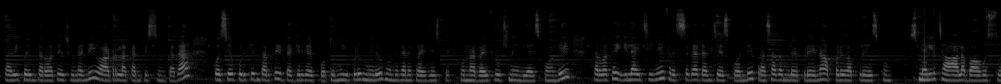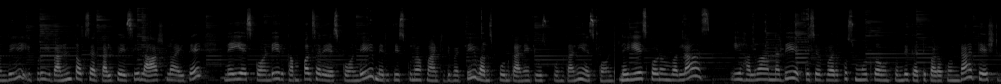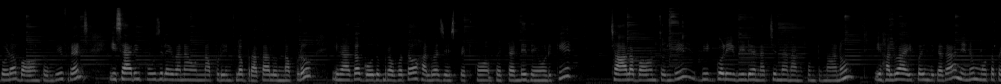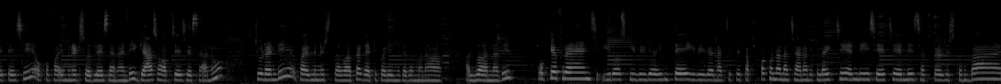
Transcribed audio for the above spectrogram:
కరిగిపోయిన తర్వాత చూడండి వాటర్లా కనిపిస్తుంది కదా. కొద్దిసేపు ఉడికిన తర్వాత ఇది దగ్గరికి అయిపోతుంది ఇప్పుడు మీరు ముందుగానే ఫ్రై చేసి పెట్టుకున్న డ్రై ఫ్రూట్స్ని ఇందులో వేసుకోండి. తర్వాత ఇలాచీని ఫ్రెష్గా దంచేసుకోండి. ప్రసాదంలో ఎప్పుడైనా అప్పటికప్పుడు వేసుకుంటే స్మెల్ చాలా బాగొస్తుంది. ఇప్పుడు ఇవంతా ఒకసారి కలిపేసి లాస్ట్లో అయితే నెయ్యి వేసుకోండి. ఇది కంపల్సరీ వేసుకోండి. మీరు తీసుకున్న క్వాంటిటీ బట్టి వన్ స్పూన్ కానీ టూ స్పూన్ కానీ వేసుకోండి. నెయ్యి వేసుకోవడం వల్ల ఈ హల్వా అన్నది ఎక్కువసేపు వరకు స్మూత్గా ఉంటుంది గట్టి పడకుండా టేస్ట్ కూడా బాగుంటుంది ఫ్రెండ్స్. ఈసారి పూజలు ఏమైనా ఉన్నప్పుడు ఇంట్లో వ్రతాలు ఉన్నప్పుడు ఇలాగ గోధుమ రవ్వతో హల్వా చేసి పెట్టుకో పెట్టండి దేవుడికి. చాలా బాగుంటుంది. మీకు కూడా ఈ వీడియో నచ్చిందని అనుకుంటున్నాను. ఈ హల్వా అయిపోయింది కదా నేను మూత పెట్టేసి ఒక ఫైవ్ మినిట్స్ వదిలేసానండి. గ్యాస్ ఆఫ్ చేసేసాను. చూడండి ఫైవ్ మినిట్స్ తర్వాత గట్టిపడింది కదా మన హల్వా అన్నది. ఓకే ఫ్రెండ్స్ ఈరోజుకి వీడియో ఇంతే. ఈ వీడియో నచ్చితే తప్పకుండా నా ఛానల్కి లైక్ చేయండి షేర్ చేయండి సబ్స్క్రైబ్ చేసుకోండి బాయ్.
